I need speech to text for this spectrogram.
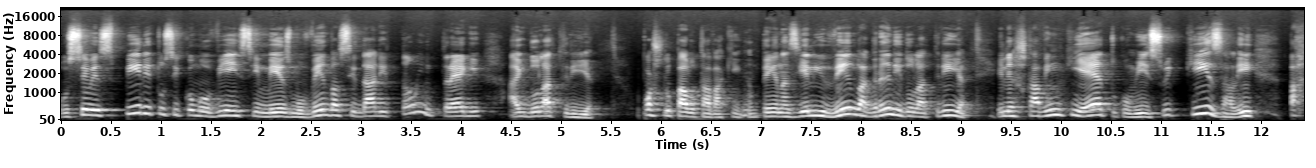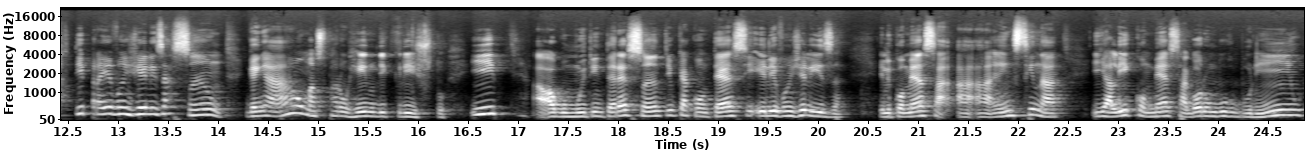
o seu espírito se comovia em si mesmo, vendo a cidade tão entregue à idolatria. O apóstolo Paulo estava aqui em Atenas e ele, vendo a grande idolatria, ele estava inquieto com isso e quis ali partir para a evangelização, ganhar almas para o reino de Cristo. E algo muito interessante, o que acontece, ele evangeliza. Ele começa a, a ensinar. E ali começa agora um burburinho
